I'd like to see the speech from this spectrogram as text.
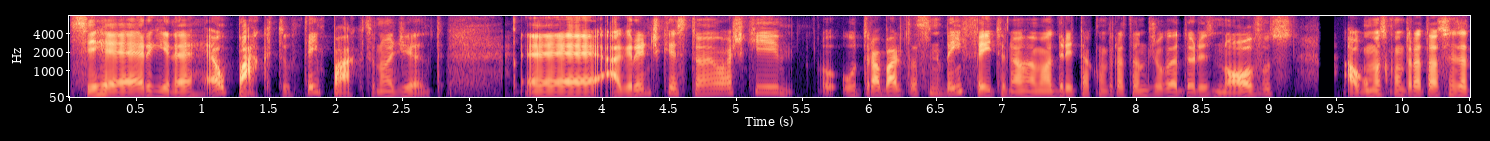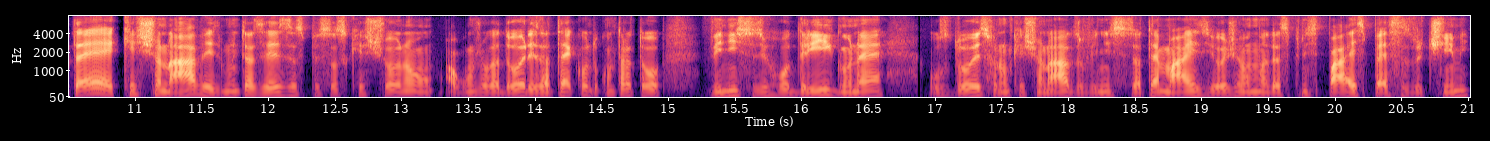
se reergue, né? É o pacto, tem pacto, não adianta. É, a grande questão, eu acho que o, o trabalho está sendo bem feito, né? O Real Madrid está contratando jogadores novos. algumas contratações até questionáveis. Muitas vezes as pessoas questionam alguns jogadores, até quando contratou Vinícius e Rodrigo, né? Os dois foram questionados, o Vinícius até mais, e hoje é uma das principais peças do time.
